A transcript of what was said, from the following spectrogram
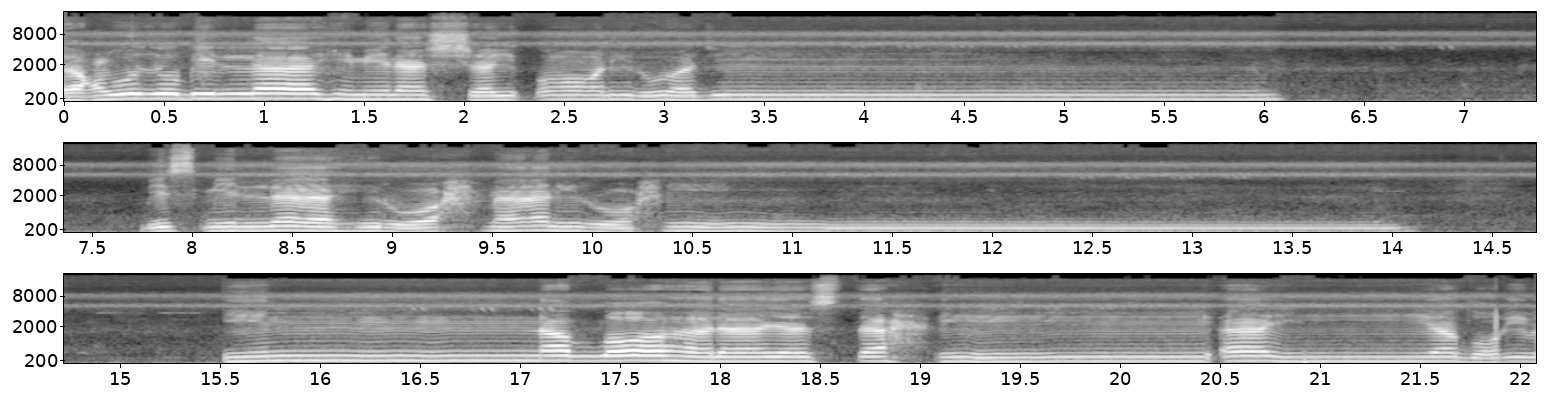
أعوذ بالله من الشيطان الرجيم. بسم الله الرحمن الرحيم. إن الله لا يستحي أن يضرب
